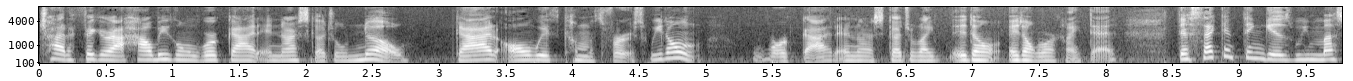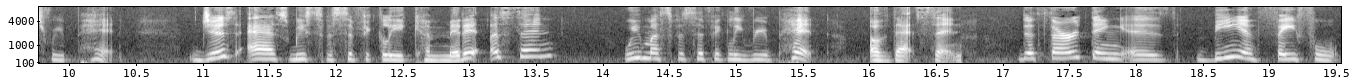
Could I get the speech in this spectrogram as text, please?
try to figure out how we're going to work God in our schedule. No. God always comes first. We don't work God in our schedule like it don't it don't work like that. The second thing is we must repent. Just as we specifically committed a sin, we must specifically repent of that sin. The third thing is being faithful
